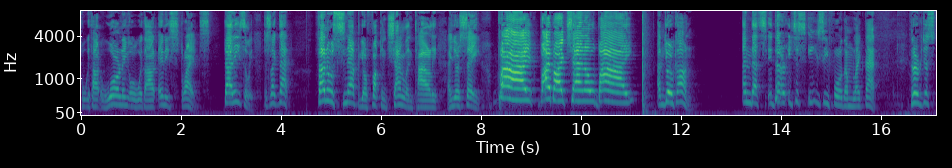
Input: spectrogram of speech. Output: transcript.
without warning or without any strikes. That easily. Just like that. Thanos snap your fucking channel entirely and you're saying, bye, bye bye channel, bye, and you're gone. And that's, it's just easy for them like that. They're just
